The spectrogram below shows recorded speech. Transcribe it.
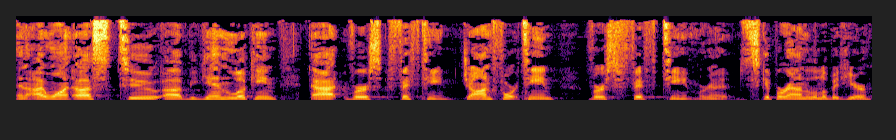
and I want us to uh, begin looking at verse 15. John 14, verse 15. We're going to skip around a little bit here.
